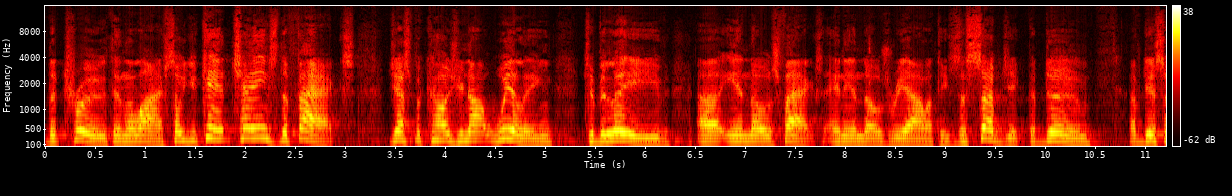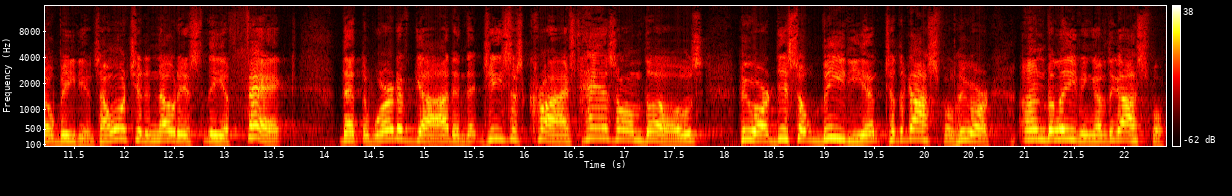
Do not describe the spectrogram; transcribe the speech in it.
the truth, and the life. So you can't change the facts just because you're not willing to believe uh, in those facts and in those realities. The subject, the doom of disobedience. I want you to notice the effect that the Word of God and that Jesus Christ has on those who are disobedient to the gospel, who are unbelieving of the gospel.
